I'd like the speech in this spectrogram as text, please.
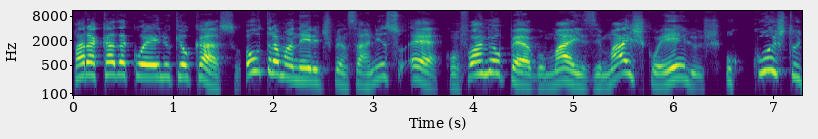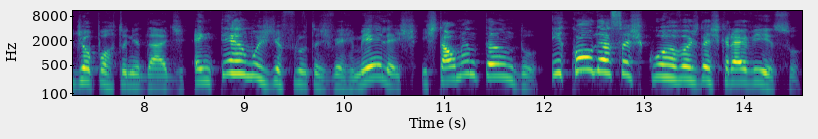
para cada coelho que eu caço. Outra maneira de pensar nisso é, conforme eu pego mais e mais coelhos, o custo de oportunidade em termos de frutas vermelhas está aumentando. E qual dessas curvas descreve isso?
